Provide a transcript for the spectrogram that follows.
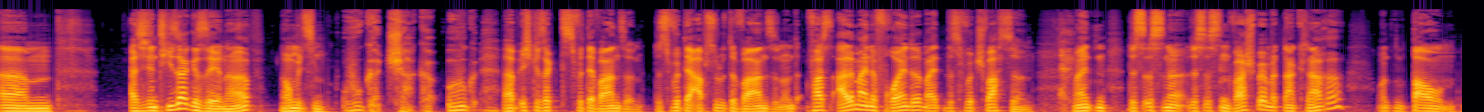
ähm, als ich den Teaser gesehen habe, noch mit diesem Uga Chaka, Uga, habe ich gesagt, das wird der Wahnsinn. Das wird der absolute Wahnsinn. Und fast alle meine Freunde meinten, das wird Schwachsinn. Meinten, das ist eine, das ist ein Waschbär mit einer Knarre und einem Baum.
